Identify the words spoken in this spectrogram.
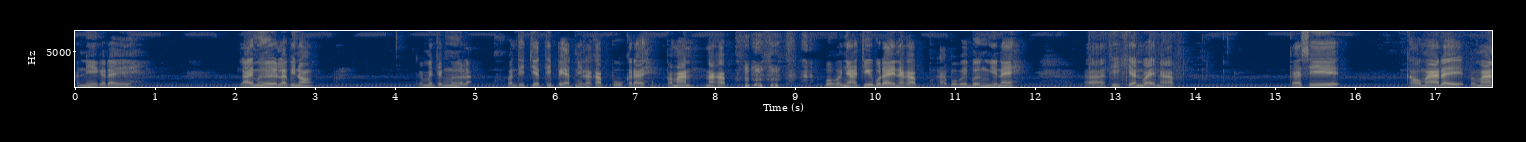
อันนี้ก็ได้หลายมือละพี่น้องก็เป็นจักมือละวันที่เจ็ดที่แปดนี่แหละครับปลูกก็ได้ประมาณนะครับปกใหญ่จื้อบ่ได้นะครับขาบไปเบิงอยู่ใน ที่เขียนไว้นะครับกาซีเขามาได้ประมาณ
